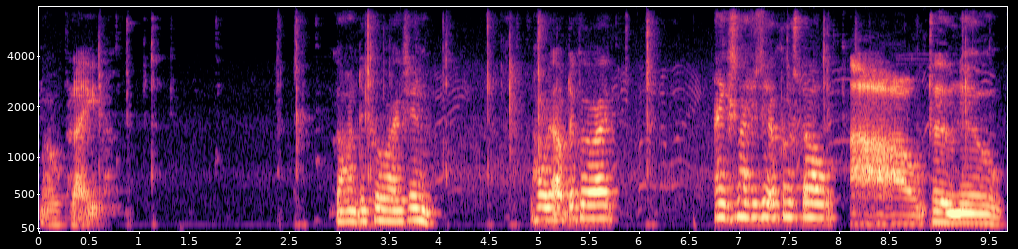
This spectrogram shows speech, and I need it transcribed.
Well played. Go on, decoration. Hold it up, Doucouré. And he smashes it across goal. Oh, 2 0.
